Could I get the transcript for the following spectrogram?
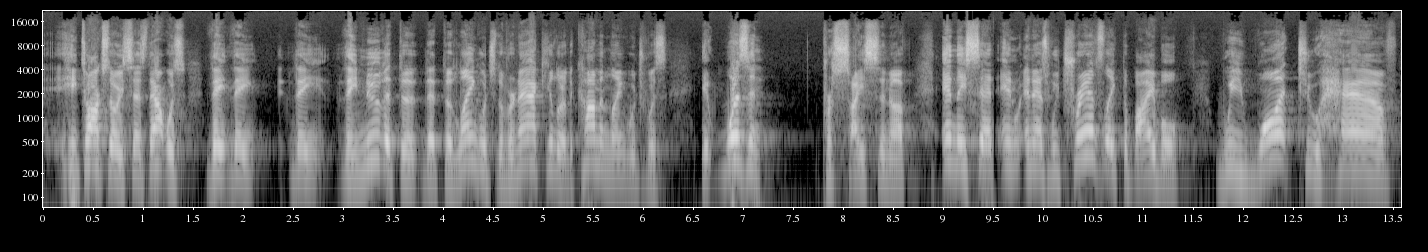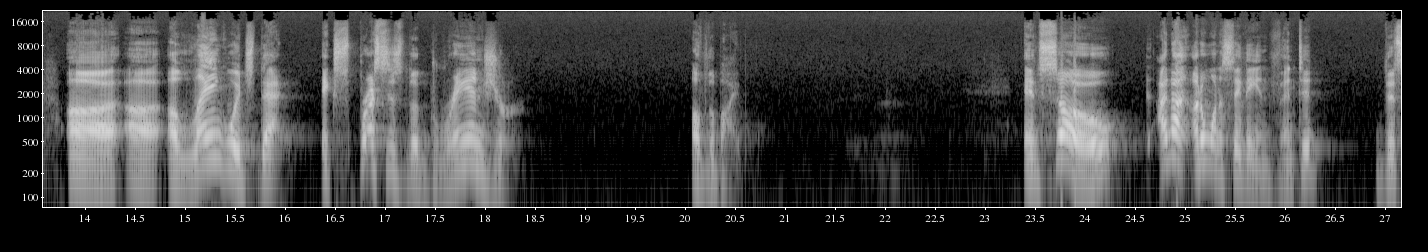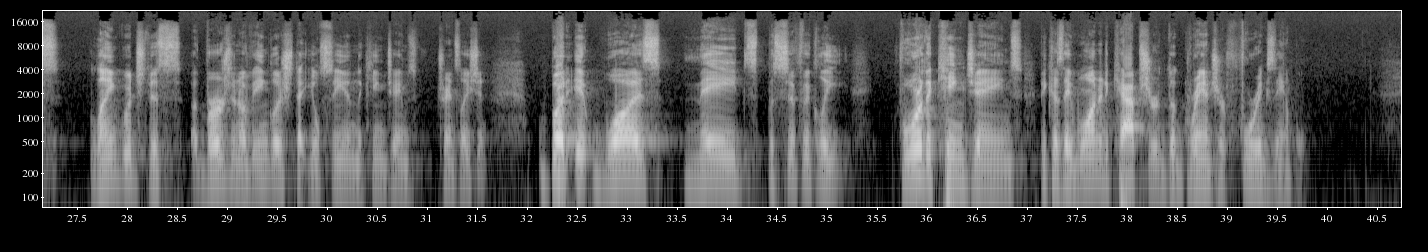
he talks, though, he says that was, they, they, they, they knew that the, that the language, the vernacular, the common language was, it wasn't precise enough. And they said, and, and as we translate the Bible, we want to have uh, uh, a language that expresses the grandeur of the Bible. And so, I, not, I don't want to say they invented this language, this uh, version of English that you'll see in the King James translation, but it was made specifically for the King James because they wanted to capture the grandeur. For example,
